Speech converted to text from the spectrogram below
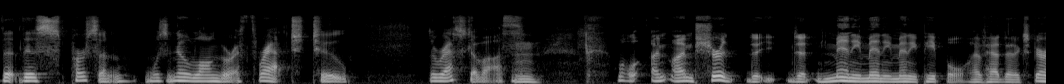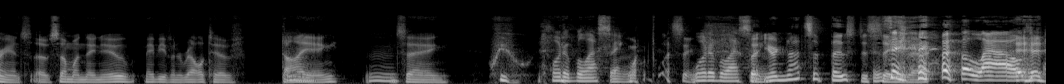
that this person was no longer a threat to the rest of us. Mm. Well, I'm I'm sure that that many many many people have had that experience of someone they knew, maybe even a relative, dying mm. Mm. and saying, Whew. What a blessing. what a blessing. What a blessing. But you're not supposed to say that aloud. and,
